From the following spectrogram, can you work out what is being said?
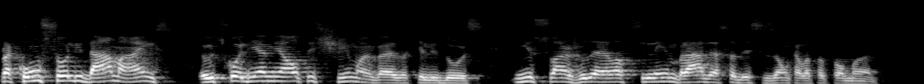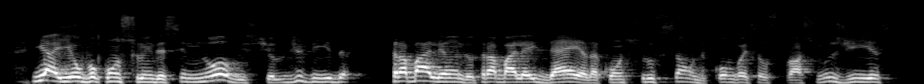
para consolidar mais. Eu escolhi a minha autoestima ao invés daquele doce. Isso ajuda ela a se lembrar dessa decisão que ela está tomando. E aí eu vou construindo esse novo estilo de vida, trabalhando. Eu trabalho a ideia da construção, de como vai ser os próximos dias.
